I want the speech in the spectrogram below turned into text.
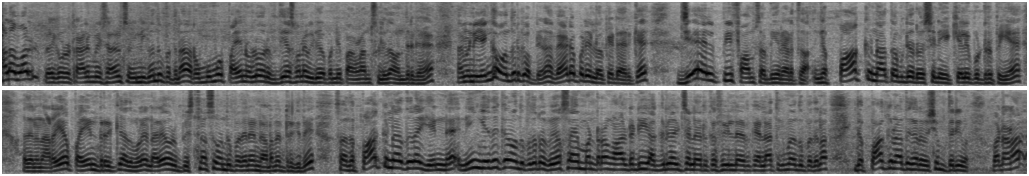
hello all welcome to travel channel so இன்றைக்கி வந்து பார்த்தீங்கன்னா ரொம்பவும் பயனுள்ள ஒரு வித்தியாசமான வீடியோ பண்ணி பார்க்கலாம்னு சொல்லி தான் வந்திருக்கேன். நம்ம இன்னைக்கு எங்கே வந்திருக்கோம் அப்படின்னா வேடப்படி லொக்கேட்டாக இருக்கு. ஜேஎல்பி ஃபார்ம்ஸ் அப்படிங்கிற இடத்துல இங்கே பாக்கு நாத்து அப்படிங்கிற ஒரு விஷயம் நீங்கள் கேள்விப்பட்டிருப்பீங்க. அதில் நிறைய பயன் இருக்குது அது மூலம் நிறைய ஒரு பிஸ்னஸும் வந்து பார்த்தீங்கன்னா நடந்துட்டு இருக்குது. ஸோ அந்த பாக்கு நாத்துனா என்ன? நீங்கள் எதுக்காக வந்து பார்த்தீங்கன்னா விவசாயம் பண்ணுறவங்க ஆல்ரெடி அக்ரிகல்ச்சரில் இருக்க ஃபீல்டில் இருக்க எல்லாத்துக்குமே வந்து பார்த்தீங்கன்னா இந்த பாக்கு நாத்துங்கிற விஷயம் தெரியும். பட் ஆனால்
